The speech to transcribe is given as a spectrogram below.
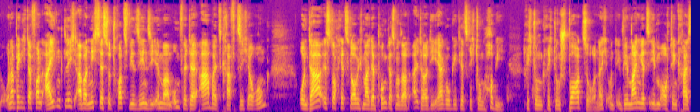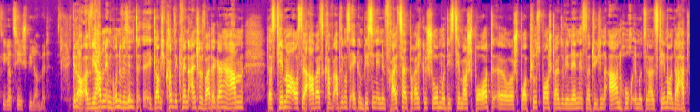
unabhängig davon eigentlich, aber nichtsdestotrotz, wir sehen sie immer im Umfeld der Arbeitskraftsicherung. Und da ist doch jetzt, glaube ich, mal der Punkt, dass man sagt, Alter, die Ergo geht jetzt Richtung Hobby. Richtung, Richtung Sport so, nicht? Und wir meinen jetzt eben auch den Kreisliga C-Spieler mit. Genau, also wir haben im Grunde, wir sind, äh, glaube ich, konsequent einen Schritt weitergegangen, haben das Thema aus der Arbeitskraftabsicherungsecke ein bisschen in den Freizeitbereich geschoben und dieses Thema Sport äh, oder Sport plus Baustein, so wie wir nennen, ist natürlich ein A, ein hochemotionales Thema und da hat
